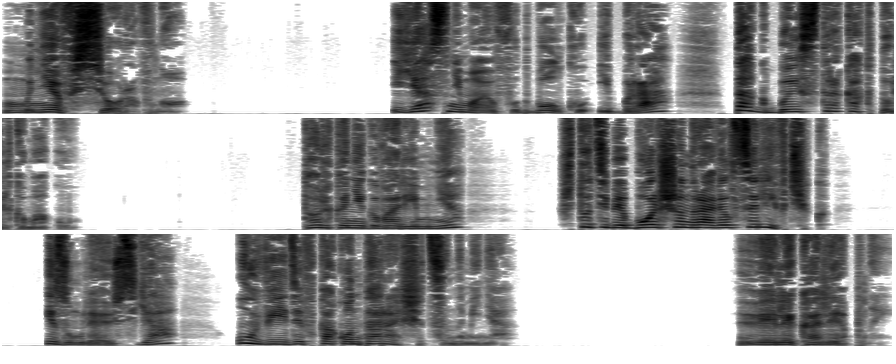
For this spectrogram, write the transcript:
мне все равно. Я снимаю футболку и бра так быстро, как только могу. Только не говори мне, что тебе больше нравился лифчик. Изумляюсь я, увидев, как он таращится на меня. «Великолепный»,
